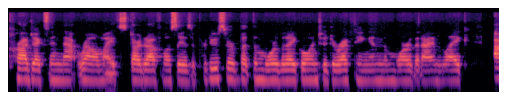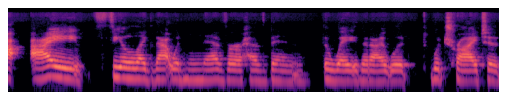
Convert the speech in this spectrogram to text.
projects in that realm i started off mostly as a producer but the more that i go into directing and the more that i'm like i, I feel like that would never have been the way that I would would try to,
